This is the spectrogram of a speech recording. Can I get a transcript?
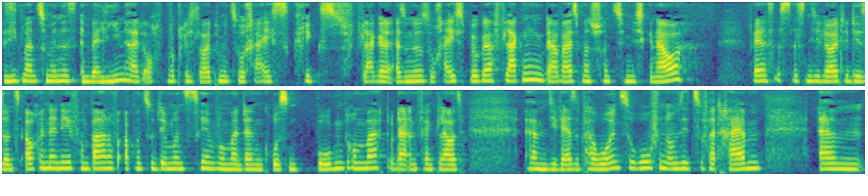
sieht man zumindest in Berlin halt auch wirklich Leute mit so Reichskriegsflagge, also ne, so Reichsbürgerflaggen, da weiß man schon ziemlich genau, wer das ist. Das sind die Leute, die sonst auch in der Nähe vom Bahnhof ab und zu demonstrieren, wo man dann einen großen Bogen drum macht oder anfängt laut ähm, diverse Parolen zu rufen, um sie zu vertreiben. Ähm,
